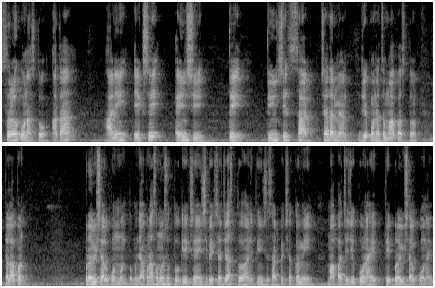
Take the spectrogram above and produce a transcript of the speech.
सरळ कोण असतो? आता आणि एकशे ऐंशी ते तीनशे साठच्या दरम्यान जे कोणाचं माप असतं त्याला आपण प्रविशाल कोण म्हणतो? म्हणजे आपण असं म्हणू शकतो की एकशे ऐंशीपेक्षा जास्त आणि तीनशे साठपेक्षा कमी मापाचे जे कोण आहेत ते प्रविशाल कोण आहेत.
